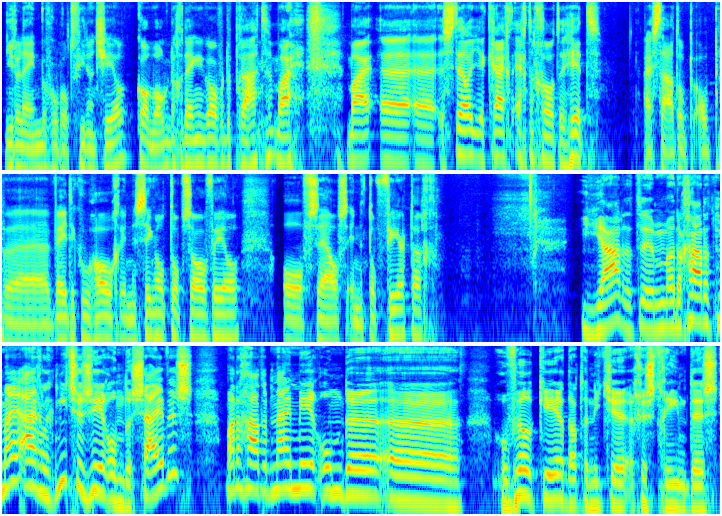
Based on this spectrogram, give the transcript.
niet alleen bijvoorbeeld financieel. Komen we ook nog denk ik over te praten. Maar, maar eh, eh, stel je krijgt echt een grote hit. Hij staat op, op weet ik hoe hoog in de single top zoveel. Of zelfs in de top 40. Ja, dat, eh, maar dan gaat het mij eigenlijk niet zozeer om de cijfers. Maar dan gaat het mij meer om de eh, hoeveel keer dat er niet je gestreamd is.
